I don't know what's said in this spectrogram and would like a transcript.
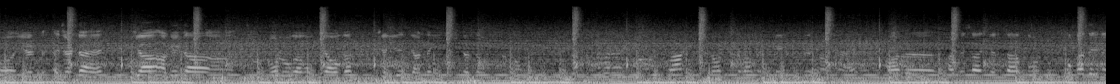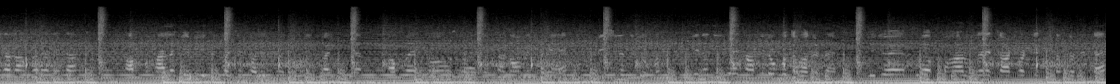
एजेंडा है, क्या आगे का रोल होगा, वो क्या होगा, चलिए जानने की कोशिश करता हूँ। की और, हमेशा जनता को मौका देने का काम कर रहा नेता आप हालाँकि अभी एग्रीकल्चर कॉलेज में ने इन्वाइट किया अब मैं जो जनता गाँव में खड़े हैं देशी नदी के ऊपर। ये नदी जो है, काफ़ी लोगों को तबाह करता है। ये जो है, पूरा पहाड़ वगैरह काट वाट के खत्म कर देता है।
